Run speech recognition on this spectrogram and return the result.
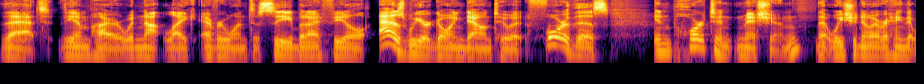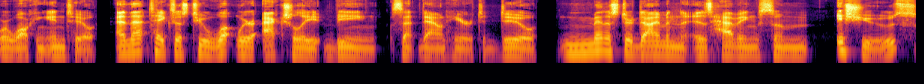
that the Empire would not like everyone to see. But I feel, as we are going down to it, for this important mission, that we should know everything that we're walking into. And that takes us to what we're actually being sent down here to do. Minister Diamond is having some issues,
